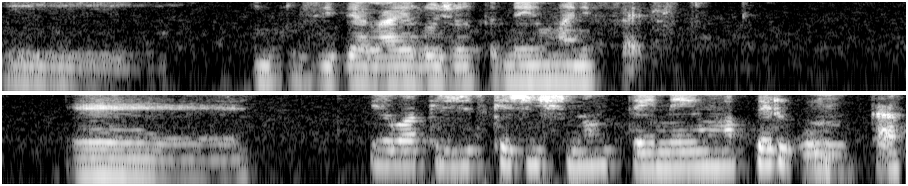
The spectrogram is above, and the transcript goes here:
e inclusive ela elogiou também o manifesto. É, eu acredito que a gente não tem nenhuma pergunta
